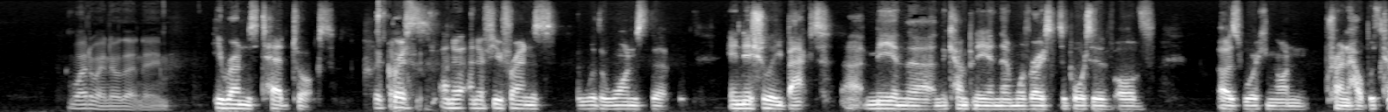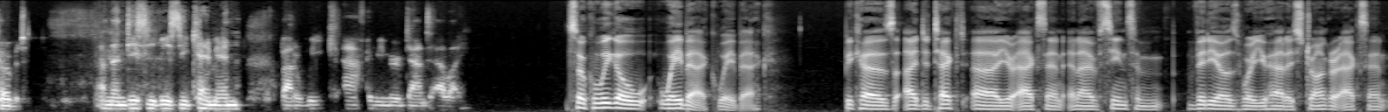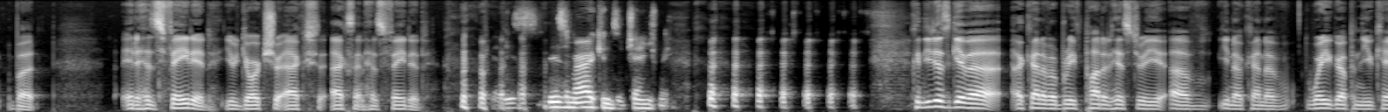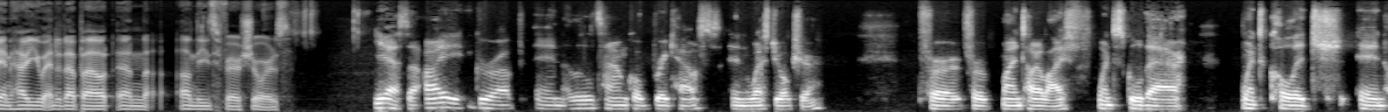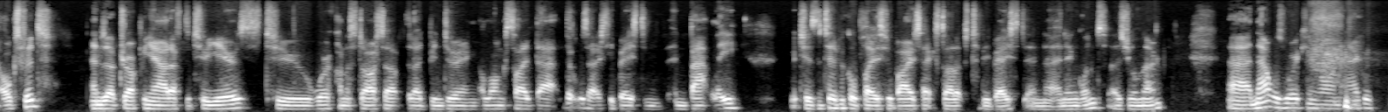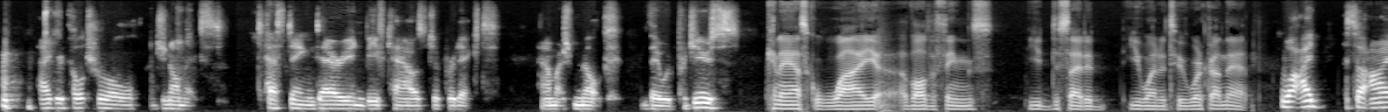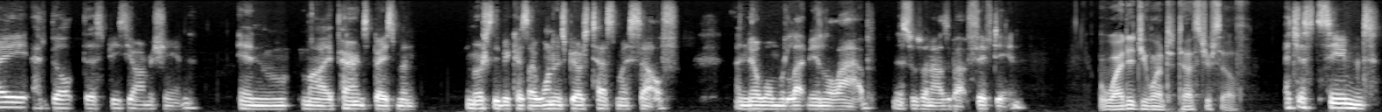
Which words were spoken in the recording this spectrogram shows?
Why do I know that name? He runs TED Talks. But Chris and a, and a few friends were the ones that initially backed uh, me and the, and the company and then were very supportive of us working on trying to help with COVID. And then DCVC came in about a week after we moved down to LA. So, can we go way back, way back? Because I detect uh, your accent, and I've seen some videos where you had a stronger accent, but it has faded. Your Yorkshire ac- accent has faded. yeah, these, these Americans have changed me. Can you just give a, a kind of a brief potted history of you know kind of where you grew up in the UK and how you ended up out and on these fair shores? Yeah, so I grew up in a little town called Brighouse in West Yorkshire for for my entire life. Went to school there, went to college in Oxford, ended up dropping out after two years to work on a startup that I'd been doing alongside that that was actually based in, in Batley, which is a typical place for biotech startups to be based in, uh, in England, as you'll know. Uh, and that was working on agri- agricultural genomics, testing dairy and beef cows to predict how much milk they would produce. Can I ask why, of all the things, you decided you wanted to work on that? Well, I so I had built this PCR machine in my parents' basement, mostly because I wanted to be able to test myself, and no one would let me in the lab. This was when I was about fifteen. Why did you want to test yourself? It just seemed,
